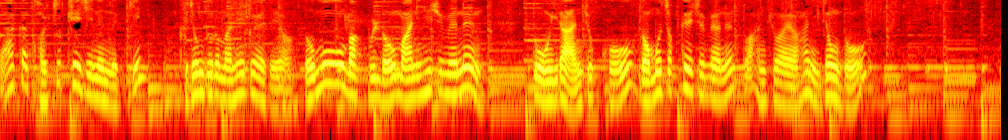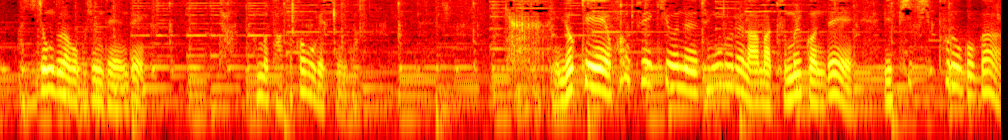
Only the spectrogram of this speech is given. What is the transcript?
약간 걸쭉해지는 느낌? 그 정도로만 해줘야 돼요. 너무 막 물 너무 많이 해주면은 또 오히려 안 좋고 너무 적게 해주면은 또 안 좋아요. 한 이 정도? 아, 이 정도라고 보시면 되는데 자 한번 다 섞어 보겠습니다. 이렇게 황토에 키우는 생물은 아마 드물 건데 이 픽시 프로고가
